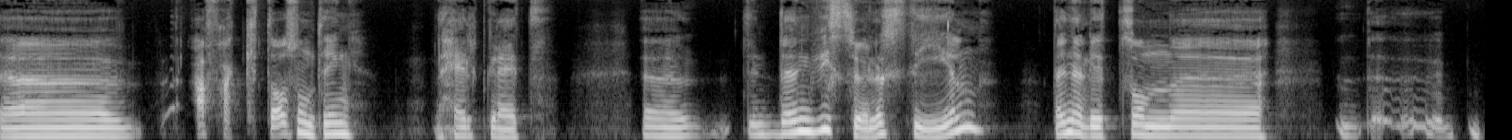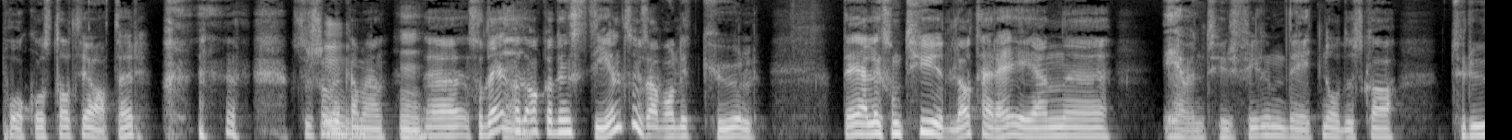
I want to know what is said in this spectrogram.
Uh, effekter og sånne ting, helt greit. Uh, den, den visuelle stilen, den er litt sånn eh, påkosta teater. Hvis du skjønner hva jeg mener. Eh, så det, akkurat den stilen syns jeg var litt kul. Det er liksom tydelig at dette er en uh, eventyrfilm. Det er ikke noe du skal tro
